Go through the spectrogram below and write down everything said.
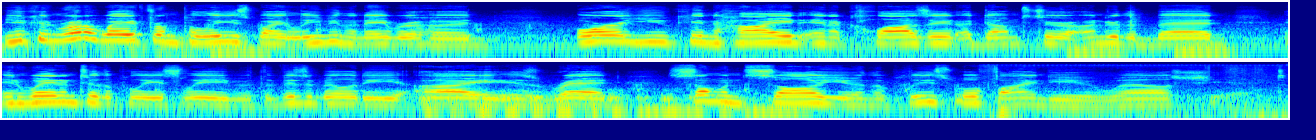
You can run away from police by leaving the neighborhood, or you can hide in a closet, a dumpster, under the bed, and wait until the police leave. If the visibility eye is red, someone saw you and the police will find you. Well, shit.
